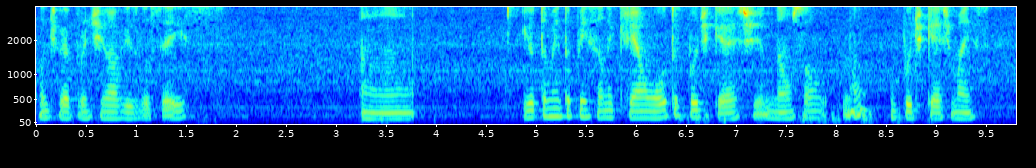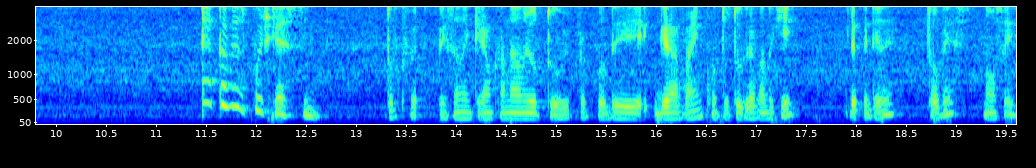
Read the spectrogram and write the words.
quando tiver prontinho eu aviso vocês. Uh, eu também tô pensando em criar um outro podcast, não só não um podcast, mas é talvez um podcast sim. Tô pensando em criar um canal no YouTube para poder gravar enquanto eu tô gravando aqui. Deu pra entender? Talvez, não sei.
